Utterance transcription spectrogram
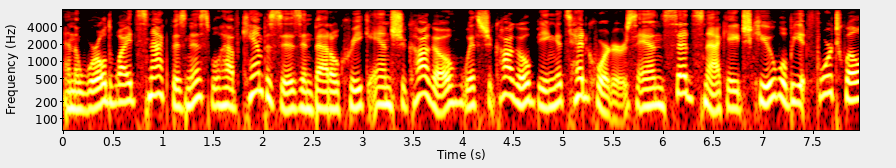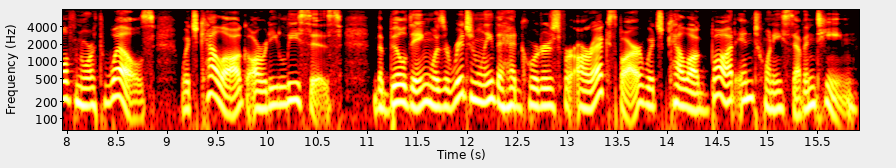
and the worldwide snack business will have campuses in Battle Creek and Chicago, with Chicago being its headquarters. And said snack HQ will be at 412 North Wells, which Kellogg already leases. The building was originally the headquarters for RX Bar, which Kellogg bought in 2017.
